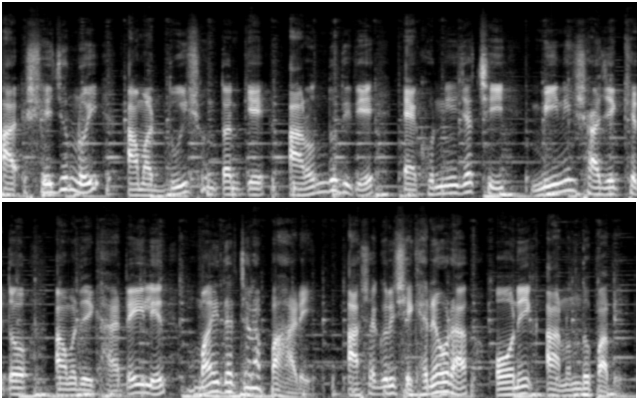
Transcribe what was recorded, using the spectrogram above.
আর সেই জন্যই আমার দুই সন্তানকে আনন্দ দিতে এখন নিয়ে যাচ্ছি মিনি সাজে খেত আমাদের ঘাটাইলের মাইদারচালা পাহাড়ে। আশা করি সেখানে ওরা অনেক আনন্দ পাবে।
